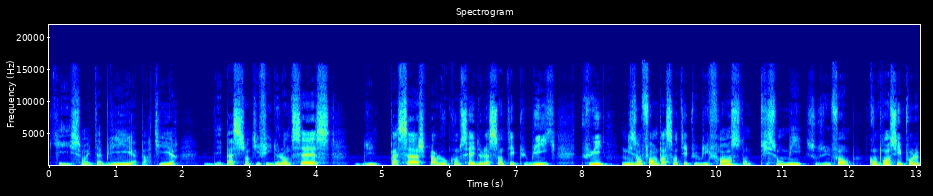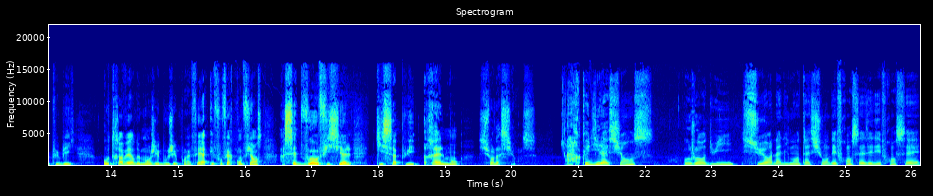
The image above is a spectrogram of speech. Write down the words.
qui sont établies à partir des bases scientifiques de l'ANSES, du passage par le Haut Conseil de la santé publique, puis mise en forme par Santé publique France, donc qui sont mis sous une forme compréhensible pour le public au travers de mangerbouger.fr. Il faut faire confiance à cette voie officielle qui s'appuie réellement sur la science. Alors que dit la science? Aujourd'hui sur l'alimentation des Françaises et des Français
